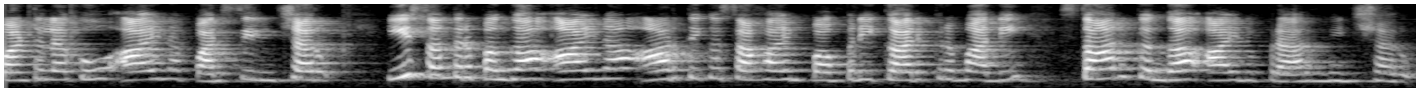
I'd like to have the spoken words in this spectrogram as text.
పంటలకు ఆయన పరిశీలించారు. ఈ సందర్భంగా ఆయన ఆర్థిక సహాయం పంపిణీ కార్యక్రమాన్ని స్థానికంగా ఆయన ప్రారంభించారు.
